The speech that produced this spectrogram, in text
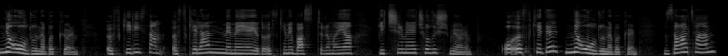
ne olduğuna bakıyorum. Öfkeliysem öfkelenmemeye ya da öfkemi bastırmaya, geçirmeye çalışmıyorum. O öfkede ne olduğuna bakıyorum. Zaten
